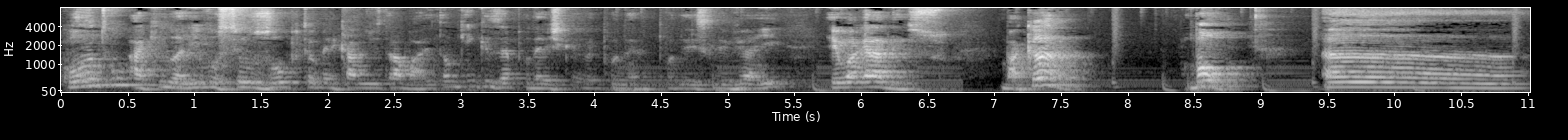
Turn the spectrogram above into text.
quanto aquilo ali você usou para o teu mercado de trabalho. Então, quem quiser poder escrever, escrever aí, eu agradeço. Bacana? Bom, uh,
